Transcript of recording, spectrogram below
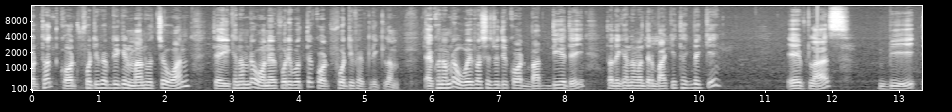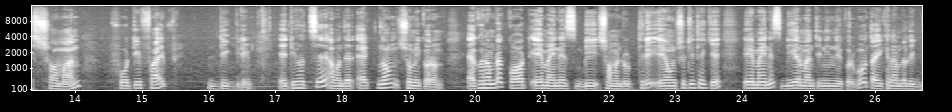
অর্থাৎ কট ফোর্টি ফাইভ ডিগ্রির মান হচ্ছে ওয়ান তাই এখানে আমরা ওয়ানের পরিবর্তে কট ফোর্টি ফাইভ লিখলাম। এখন আমরা উভয় পাশে যদি কট বাদ দিয়ে দেই, তাহলে এখানে আমাদের বাকি থাকবে কি? এ প্লাস বি সমান ফোর্টি ফাইভ ডিগ্রি এটি হচ্ছে আমাদের এক নং সমীকরণ। এখন আমরা কট এ মাইনাস বি সমান রুট থ্রি এই অংশটি থেকে এ মাইনাস বি এর মানটি নির্ণয় করব। তাই এখানে আমরা লিখব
